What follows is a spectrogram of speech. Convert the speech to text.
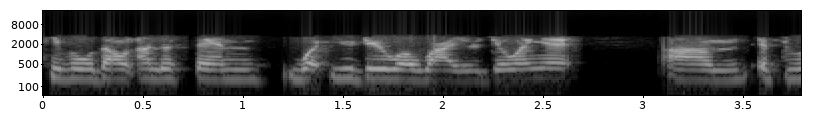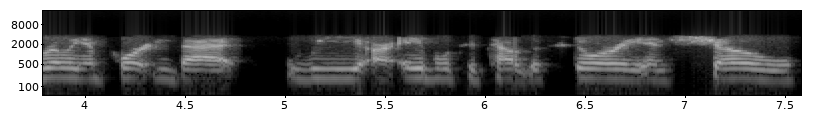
people don't understand what you do or why you're doing it, um, it's really important that we are able to tell the story and show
